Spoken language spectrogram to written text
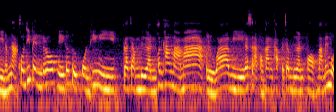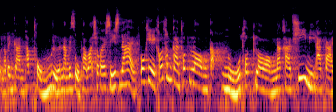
มีน้ำหนัก คนที่เป็นโรคนี้ก็คือคนที่มีประจำเดือนค่อนข้างมามาก หรือว่ามีลักษณะของการขับประจำเดือนออกมาไม่หมดแล้วเป็นการทับถม หรือนำไปสู่ภาวะช็อกโกแลตซิสได้ โอเคเขาทำการทดลองกับหนูทดลองนะคะ ที่มีอาการ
